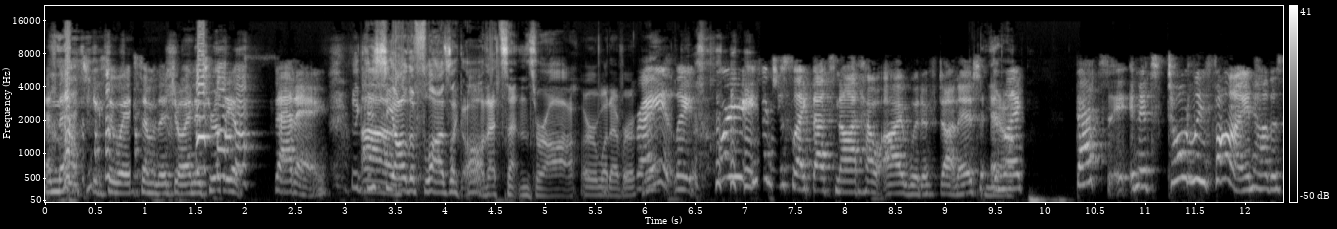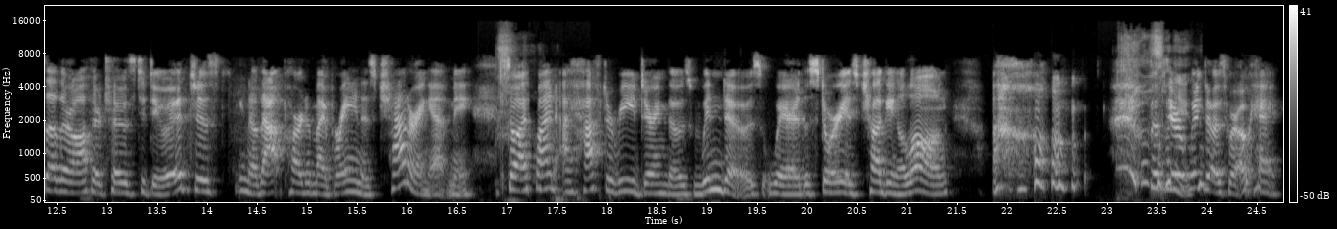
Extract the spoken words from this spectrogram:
and that takes away some of the joy and it's really upsetting. Like you um, see all the flaws like oh that sentence raw or whatever. Right? Like or you're even just like that's not how i would have done it. Yeah. and like that's and it's totally fine how this other author chose to do it just you know that part of my brain is chattering at me. So i find i have to read during those windows where the story is chugging along. Um, so there are windows where okay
